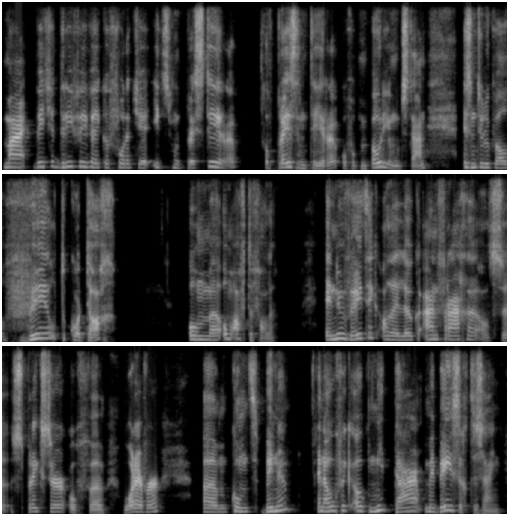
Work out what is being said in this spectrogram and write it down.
Maar weet je, drie, vier weken voordat je iets moet presteren of presenteren of op een podium moet staan, is natuurlijk wel veel te kort dag om, eh, om af te vallen. En nu weet ik, allerlei leuke aanvragen als eh, spreekster of eh, whatever, ehm, komt binnen. En dan hoef ik ook niet daar mee bezig te zijn.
